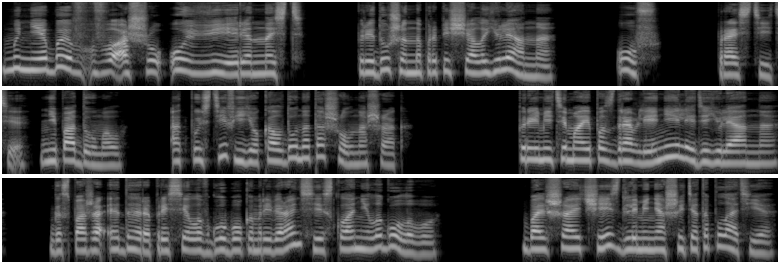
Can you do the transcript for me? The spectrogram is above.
«Мне бы в вашу уверенность», придушенно пропищала Юлианна. «Уф, простите, не подумал. Отпустив ее, колдун отошел на шаг. «Примите мои поздравления, леди Юлианна». Госпожа Эдера присела в глубоком реверансе и склонила голову. «Большая честь для меня шить это платье».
